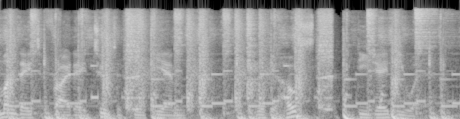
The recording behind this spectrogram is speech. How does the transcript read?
Monday to Friday, 2 to 3 p.m. with your host, DJ Beware.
